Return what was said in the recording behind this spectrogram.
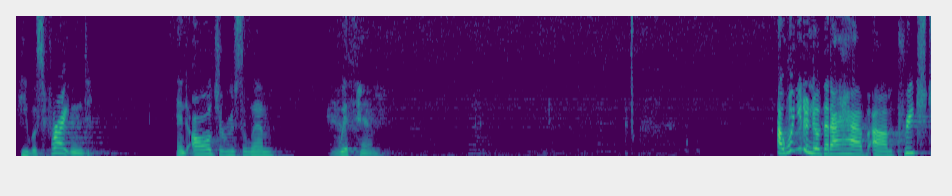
he was frightened, and all Jerusalem with him. I want you to know that I have um, preached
